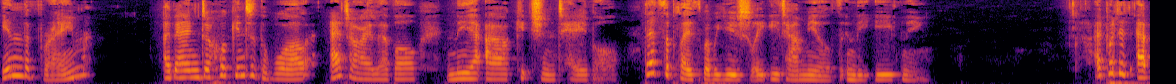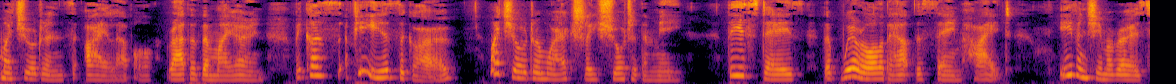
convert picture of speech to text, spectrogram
in the frame. I banged a hook into the wall at eye level near our kitchen table. That's the place where we usually eat our meals in the evening. I put it at my children's eye level rather than my own because a few years ago my children were actually shorter than me. These days that we're all about the same height. Even Gemma Rose,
